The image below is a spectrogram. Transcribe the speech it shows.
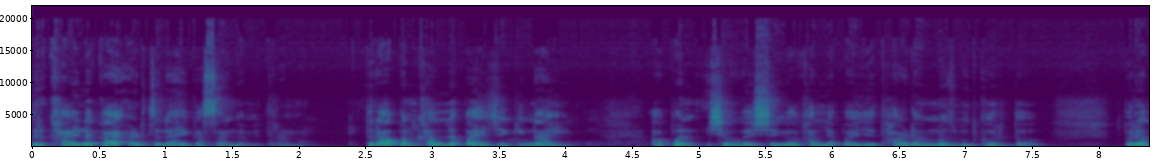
तर खायला काय अडचण आहे का सांगा मित्रांनो? तर आपण खाल्लं पाहिजे की नाही? आपण शेवग्या शेंगा खाल्ल्या पाहिजेत हाडं मजबूत करतं. परत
